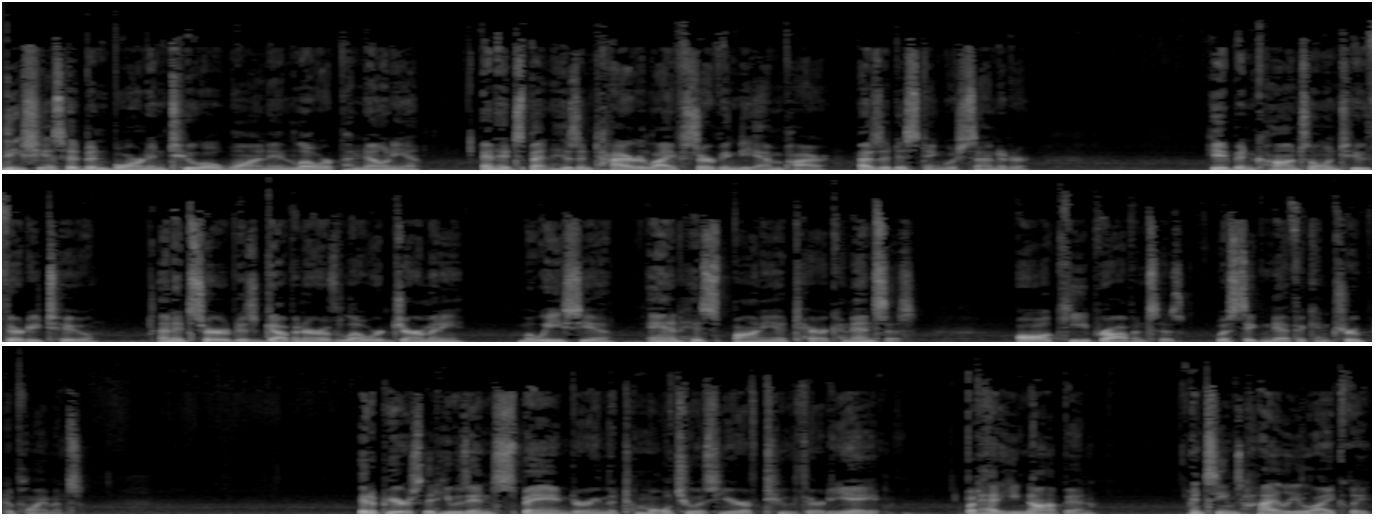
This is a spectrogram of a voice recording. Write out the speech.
Decius had been born in 201 in Lower Pannonia, and had spent his entire life serving the empire as a distinguished senator. He had been consul in 232, and had served as governor of Lower Germany, Moesia, and Hispania Tarraconensis, all key provinces with significant troop deployments. It appears that he was in Spain during the tumultuous year of 238, but had he not been, it seems highly likely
